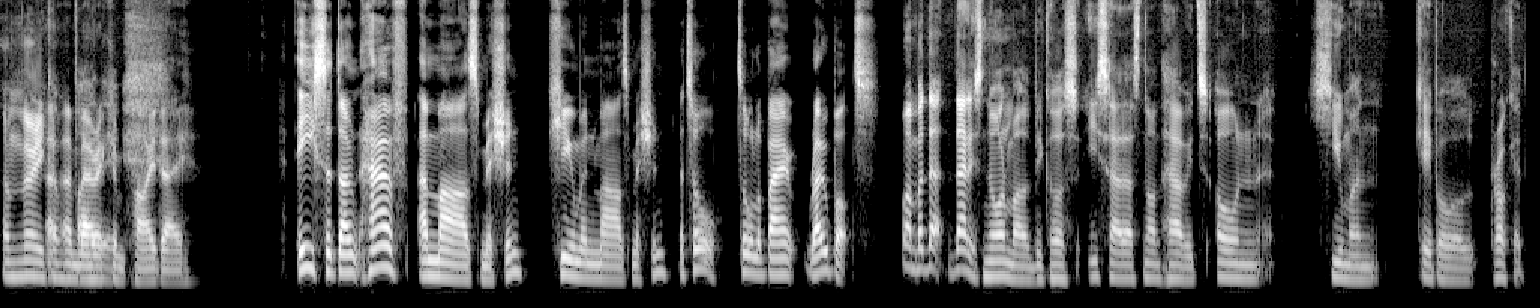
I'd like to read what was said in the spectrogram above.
American, American Pie Day. ESA don't have a Mars mission, human Mars mission at all. It's all about robots. Well, but that, that is normal because ESA does not have its own human capable rocket.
